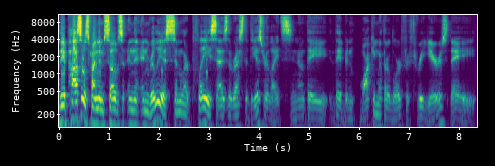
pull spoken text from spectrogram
the apostles find themselves in, in really a similar place as the rest of the Israelites. You know, they they've been walking with our Lord for three years. They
